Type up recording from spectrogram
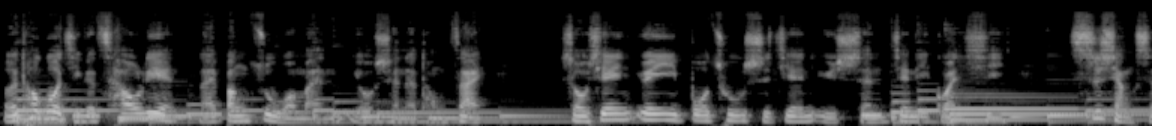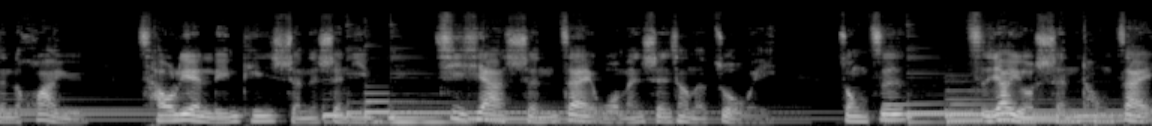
而透过几个操练来帮助我们有神的同在。首先，愿意拨出时间与神建立关系，思想神的话语。操练聆听神的声音，记下神在我们身上的作为。总之，只要有神同在，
